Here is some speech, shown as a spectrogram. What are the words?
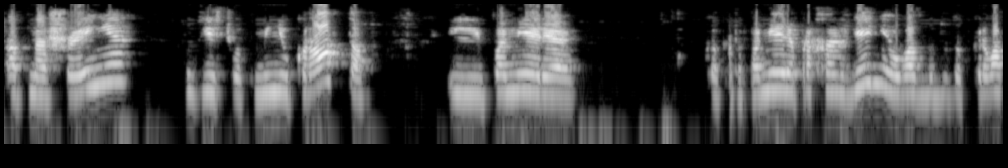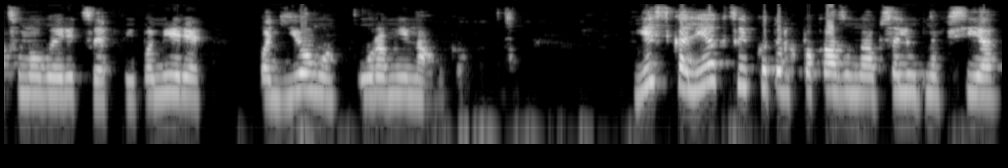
отношения. Тут есть вот меню крафтов, и по мере как-то по мере прохождения у вас будут открываться новые рецепты, и по мере подъема уровней навыков. Есть коллекции, в которых показаны абсолютно все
